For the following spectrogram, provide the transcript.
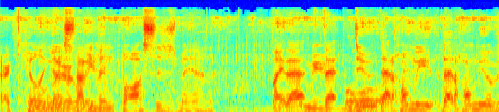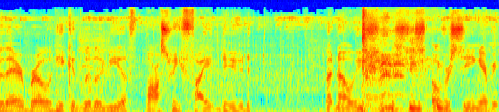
Are killing us. Not even bosses, man. Like that, Come here, that boy. dude, that homie, that homie over there, bro. He could literally be a boss we fight, dude. But no, he's, he's just overseeing every.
